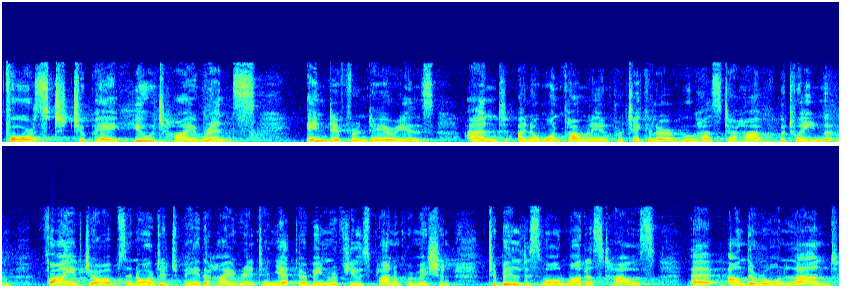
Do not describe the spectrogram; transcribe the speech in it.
forced to pay huge high rents in different areas. And I know one family in particular who has to have between them five jobs in order to pay the high rent, and yet they're being refused planning permission to build a small, modest house uh, on their own land.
